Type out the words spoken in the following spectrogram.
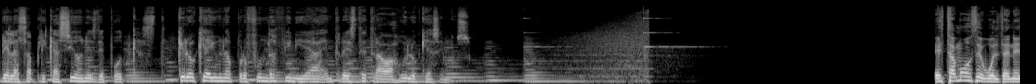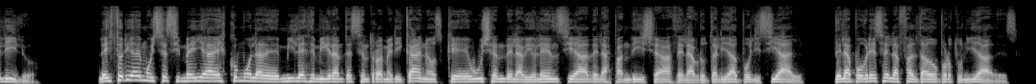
de las aplicaciones de podcast. Creo que hay una profunda afinidad entre este trabajo y lo que hacemos. Estamos de vuelta en el hilo. La historia de Moisés y Meya es como la de miles de migrantes centroamericanos que huyen de la violencia, de las pandillas, de la brutalidad policial, de la pobreza y la falta de oportunidades,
